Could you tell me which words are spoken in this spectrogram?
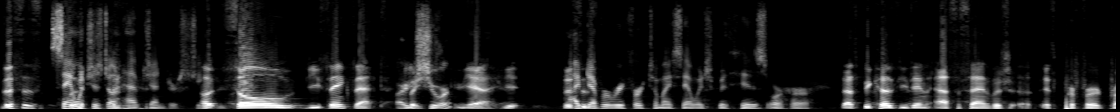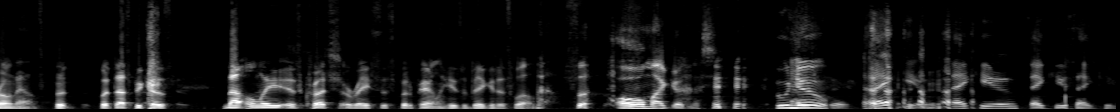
this is Sandwiches don't have genders, Chief. Uh, so you think that? Are you sure? Yeah. You, I've is, never referred to my sandwich with his or her. That's because you didn't ask the sandwich uh, its preferred pronouns, but but that's because not only is Crutch a racist, but apparently he's a bigot as well now. So Oh my goodness! Who knew? Thank you. Thank you. Thank you. Thank you.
